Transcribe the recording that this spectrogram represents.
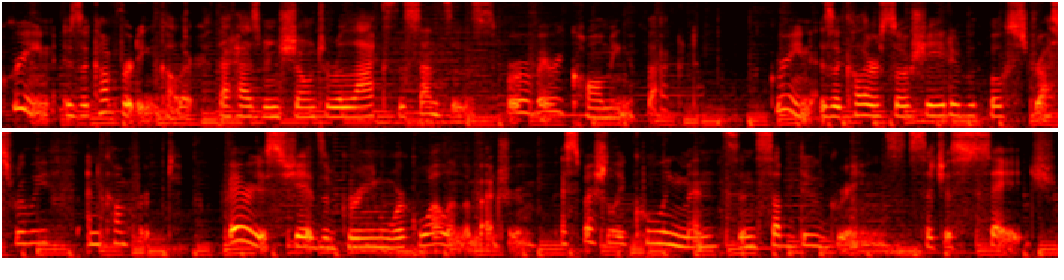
Green is a comforting color that has been shown to relax the senses for a very calming effect. Green is a color associated with both stress relief and comfort. Various shades of green work well in the bedroom, especially cooling mints and subdued greens such as sage,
